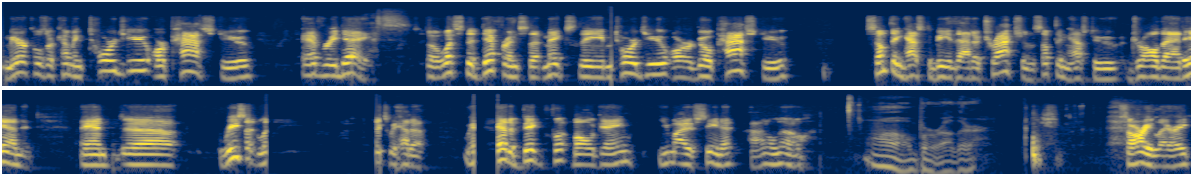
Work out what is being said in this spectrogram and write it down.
miracles are coming towards you or past you every day. Yes. So, what's the difference that makes the towards you or go past you? Something has to be that attraction. Something has to draw that in. And uh, recently we had a we had a big football game. You might have seen it. I don't know. Oh, brother. Sorry, Larry.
